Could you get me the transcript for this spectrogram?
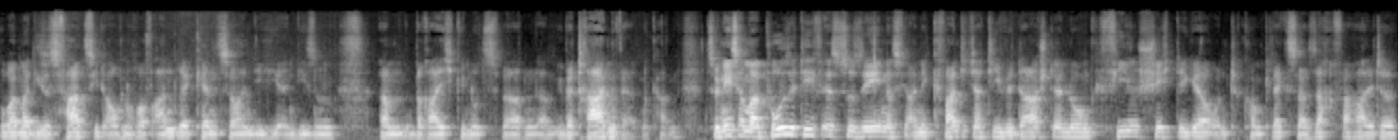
wobei man dieses Fazit auch noch auf andere Kennzahlen, die hier in diesem ähm, Bereich genutzt werden, ähm, übertragen werden kann. Zunächst einmal positiv ist zu sehen, dass wir eine quantitative Darstellung vielschichtiger und komplexer Sachverhalte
